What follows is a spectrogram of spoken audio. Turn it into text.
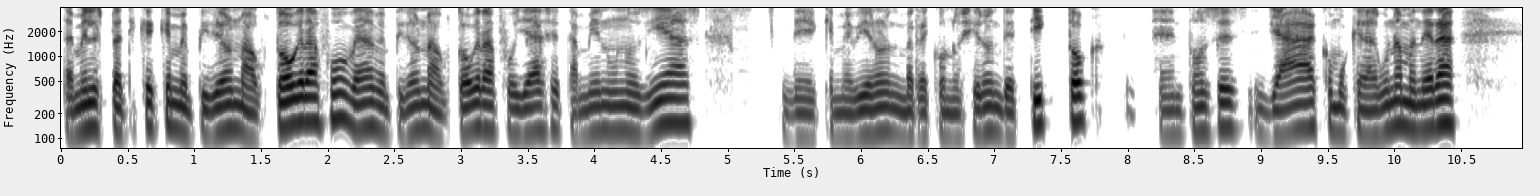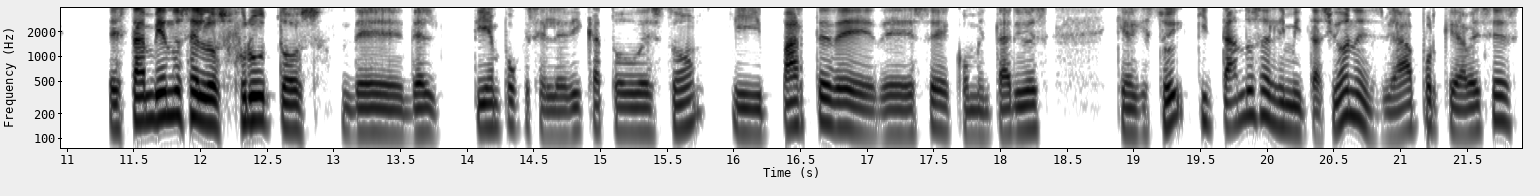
También les platiqué que me pidieron mi autógrafo, vean, me pidieron mi autógrafo ya hace también unos días de que me vieron, me reconocieron de TikTok. Entonces ya como que de alguna manera están viéndose los frutos de, del tiempo que se le dedica a todo esto y parte de, ese comentario es que estoy quitando esas limitaciones, ¿ya? porque a veces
